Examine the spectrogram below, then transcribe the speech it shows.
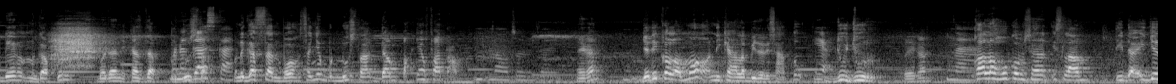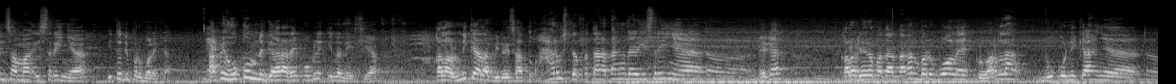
dia negapin badannya kadzab, berdusta. Menegaskan. Menegaskan bahwasanya berdusta dampaknya fatal, Mm, no, ya kan? Jadi kalau mau nikah lebih dari satu, Iya. jujur, ya kan? Nah. Kalau hukum syariat Islam tidak izin sama istrinya, itu diperbolehkan. Ya. Tapi hukum negara Republik Indonesia, kalau nikah lebih dari satu harus dapat tanda tangan dari istrinya, Betul. ya kan? Kalau dia dapat tanda tangan baru boleh keluarlah buku nikahnya. Betul.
